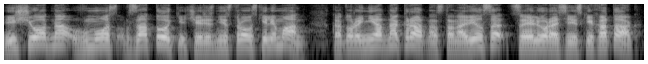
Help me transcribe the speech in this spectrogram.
Еще одна в мост в Затоке через Днестровский лиман, который неоднократно становился целью российских атак.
